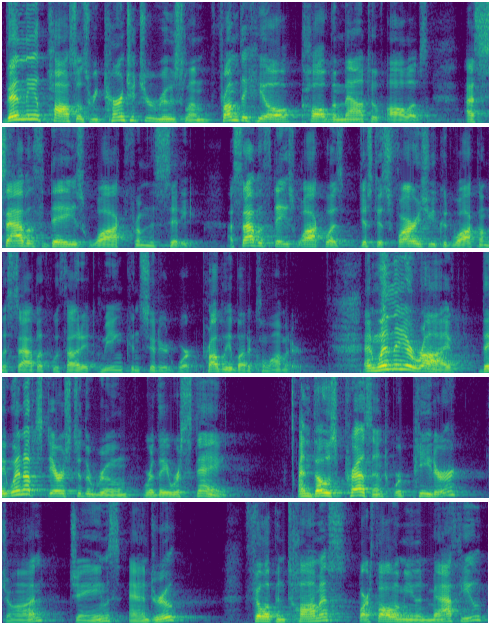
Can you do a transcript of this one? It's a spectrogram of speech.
Then the apostles returned to Jerusalem from the hill called the Mount of Olives, a Sabbath day's walk from the city. A Sabbath day's walk was just as far as you could walk on the Sabbath without it being considered work, probably about a kilometer. And when they arrived, they went upstairs to the room where they were staying. And those present were Peter, John, James, Andrew, Philip and Thomas, Bartholomew and Matthew,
